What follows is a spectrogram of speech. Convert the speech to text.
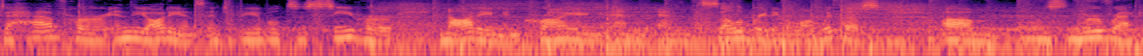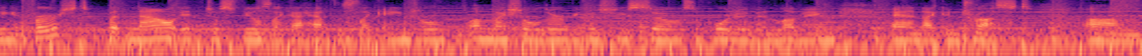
to have her in the audience and to be able to see her nodding and crying and, and celebrating along with us um, was nerve wracking at first, but now it just feels like I have this like angel on my shoulder because she's so supportive and loving and I can trust um,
